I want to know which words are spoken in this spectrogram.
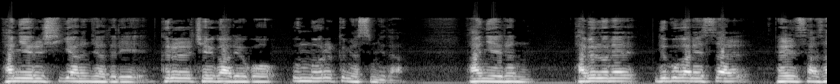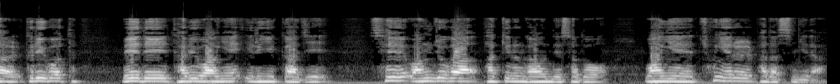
다니엘을 시기하는 자들이 그를 제거하려고 음모를 꾸몄습니다. 다니엘은 바벨론의 느부갓네살, 벨사살 그리고 메대의 다리 왕에 이르기까지 새 왕조가 바뀌는 가운데서도 왕의 총애를 받았습니다.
